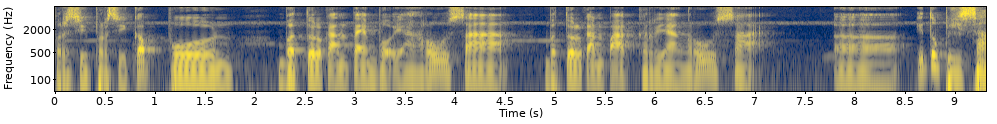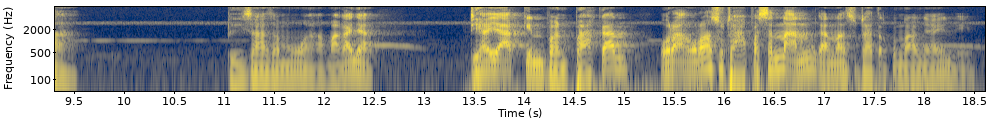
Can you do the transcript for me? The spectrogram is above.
Bersih-bersih kebun betulkan tembok yang rusak betulkan pagar yang rusak. Eh, itu bisa. Bisa semua. Makanya dia yakin bahkan orang-orang sudah pesenan karena sudah terkenalnya ini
